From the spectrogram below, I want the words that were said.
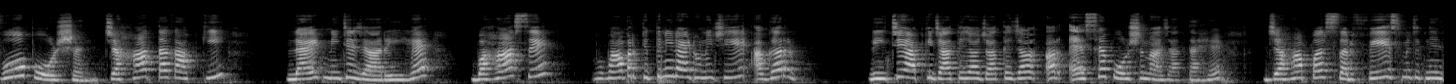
वो पोर्शन जहाँ तक आपकी लाइट नीचे जा रही है, वहाँ से, वहाँ पर कितनी लाइट होनी चाहिए? अगर नीचे आपकी जाते जाओ जाते जाओ और ऐसा पोर्शन आ जाता है जहाँ पर सरफेस में जितनी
